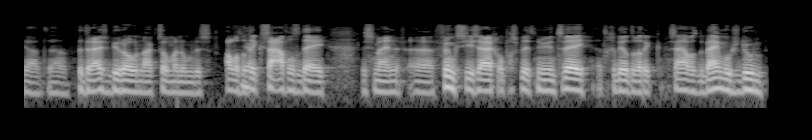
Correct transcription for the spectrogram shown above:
ja, het uh, bedrijfsbureau, laat ik het zo maar noemen. Dus alles wat ja. ik s'avonds deed. Dus mijn uh, functie is eigenlijk opgesplitst nu in twee. Het gedeelte wat ik s'avonds erbij moest doen.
